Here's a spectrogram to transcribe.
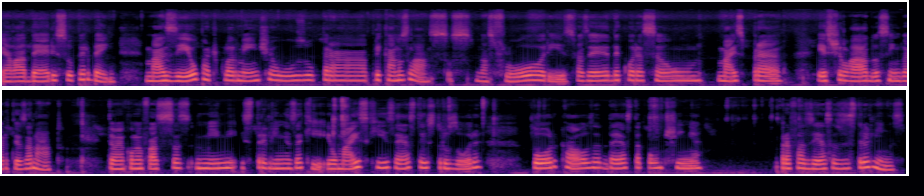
ela adere super bem. Mas eu, particularmente, eu uso para aplicar nos laços, nas flores, fazer decoração mais para este lado, assim, do artesanato. Então, é como eu faço essas mini estrelinhas aqui. Eu mais quis esta extrusora por causa desta pontinha para fazer essas estrelinhas.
